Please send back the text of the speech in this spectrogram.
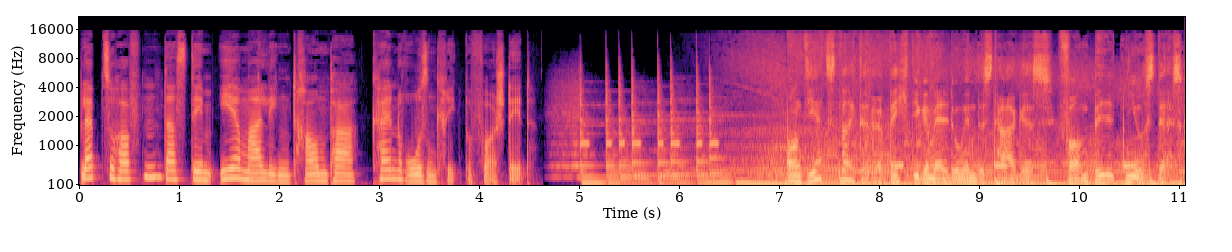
Bleibt zu hoffen, dass dem ehemaligen Traumpaar kein Rosenkrieg bevorsteht. Und jetzt weitere wichtige Meldungen des Tages vom Bild Newsdesk.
